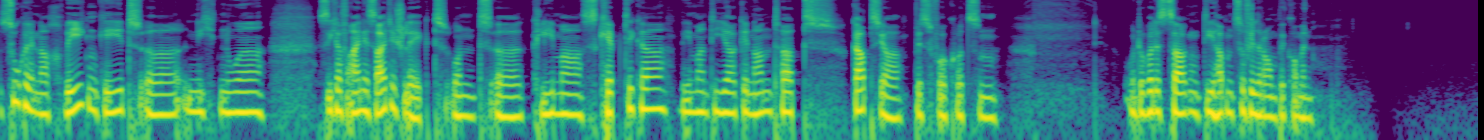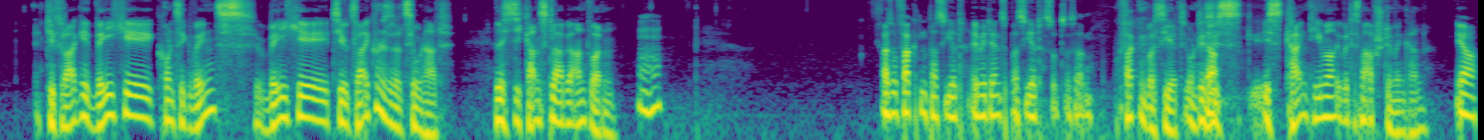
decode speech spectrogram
Suche nach Wegen geht, äh, nicht nur sich auf eine Seite schlägt. Und äh, Klimaskeptiker, wie man die ja genannt hat, gab es ja bis vor kurzem. Und du würdest sagen, die haben zu viel Raum bekommen die Frage, welche Konsequenz welche CO2-Konzentration hat, lässt sich ganz klar beantworten. Mhm. Also faktenbasiert, evidenzbasiert sozusagen. Faktenbasiert. Und das ja. ist, ist kein Thema, über das man abstimmen kann. Ja,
